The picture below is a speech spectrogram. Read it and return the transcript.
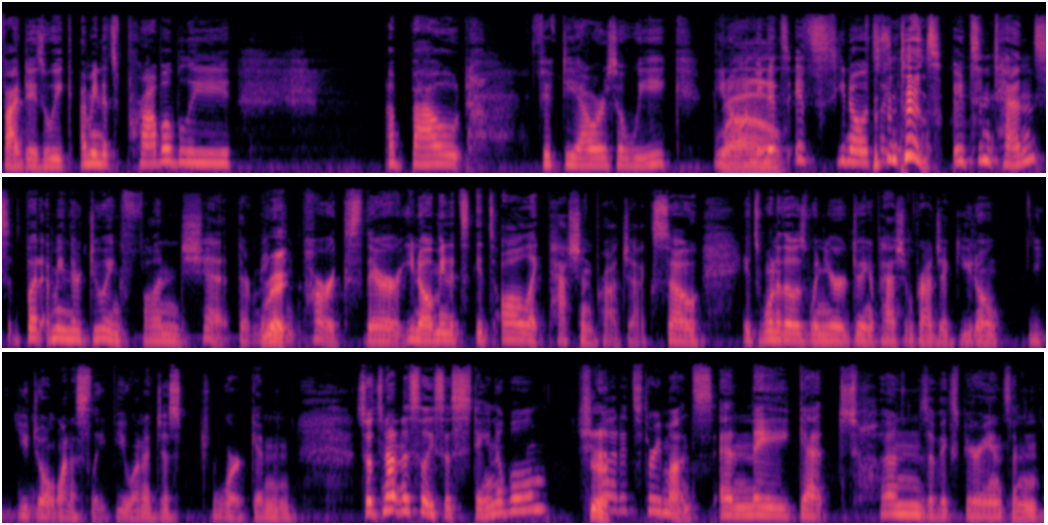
five days a week. I mean, it's probably about. 50 hours a week. You know, I mean it's it's you know it's It's like, intense. It's intense, but I mean they're doing fun shit. They're making Right. parks. They're you know, I mean it's it's all like passion projects. So it's one of those when you're doing a passion project, you don't you, you don't want to sleep. You want to just work and so it's not necessarily sustainable, Sure. but it's 3 months and they get tons of experience and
